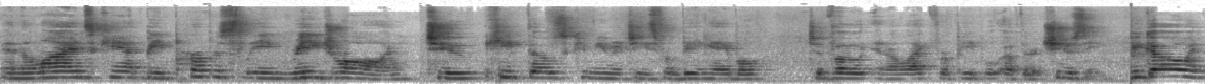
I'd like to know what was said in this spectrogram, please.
and the lines can't be purposely redrawn to keep those communities from being able to vote and elect for people of their choosing. If you go and,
